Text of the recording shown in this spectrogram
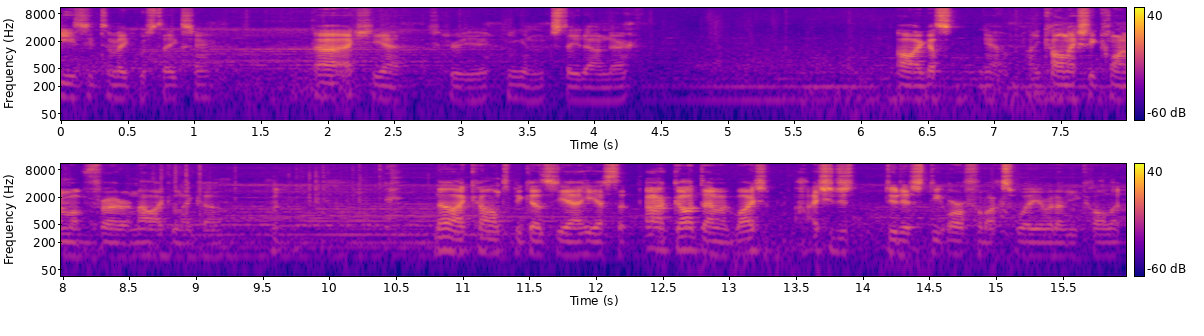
easy to make mistakes here. Uh, actually, yeah, screw you. You can stay down there. Oh, I guess, yeah, I can't actually climb up further. Now I can let go. no, I can't because, yeah, he has to... Oh, god damn it. Why should... I should just do this the orthodox way or whatever you call it.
